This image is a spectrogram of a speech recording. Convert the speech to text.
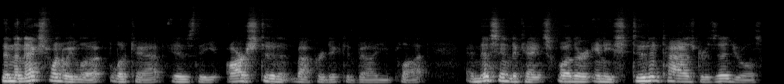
Then the next one we look, look at is the RStudent by predicted value plot. And this indicates whether any studentized residuals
